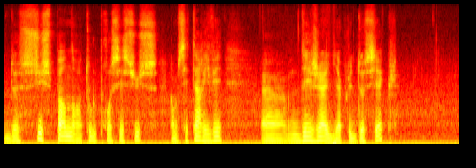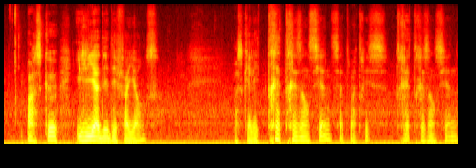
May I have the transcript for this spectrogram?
de suspendre tout le processus, comme c'est arrivé euh, déjà il y a plus de deux siècles, parce que il y a des défaillances, parce qu'elle est très très ancienne cette matrice, très très ancienne.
